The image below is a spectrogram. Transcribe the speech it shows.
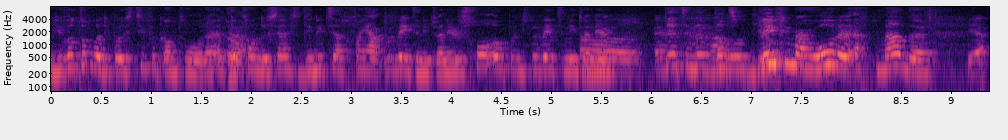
je wilt toch wel die positieve kant horen. En ook van docenten die niet zeggen van... Ja, we weten niet wanneer de school opent. We weten niet wanneer... Oh, dit en dat. Dat bleef je maar horen. Echt maanden. Ja.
